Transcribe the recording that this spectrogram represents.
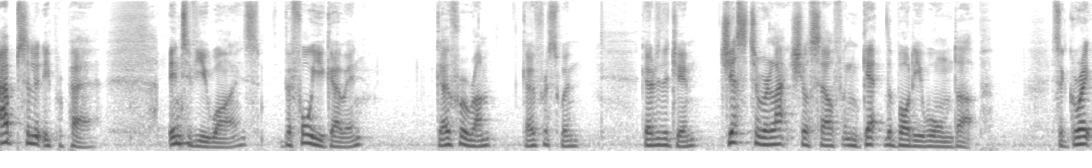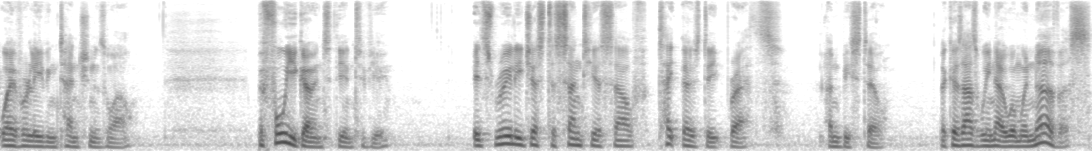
absolutely prepare. Interview wise, before you go in, go for a run, go for a swim, go to the gym, just to relax yourself and get the body warmed up. It's a great way of relieving tension as well. Before you go into the interview, it's really just to center yourself, take those deep breaths, and be still. Because as we know, when we're nervous,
